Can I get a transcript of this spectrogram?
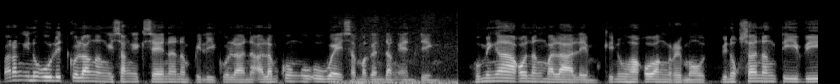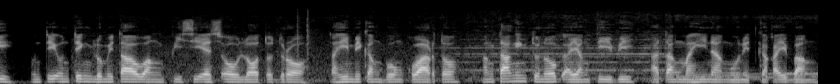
Parang inuulit ko lang ang isang eksena ng pelikula na alam kong uuwi sa magandang ending. Huminga ako ng malalim, kinuha ko ang remote, binuksan ang TV, unti-unting lumitaw ang PCSO Lotto Draw, tahimik ang buong kwarto, ang tanging tunog ay ang TV at ang mahina ngunit kakaibang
